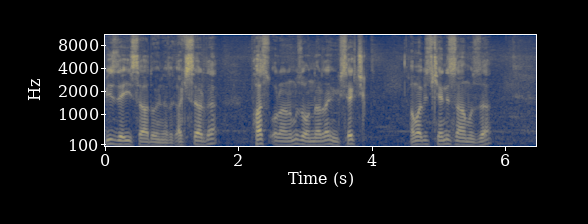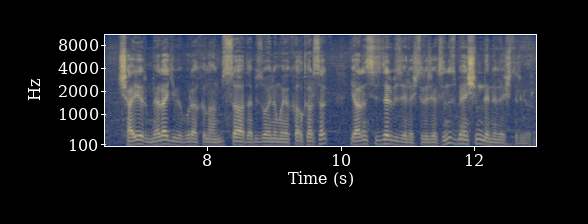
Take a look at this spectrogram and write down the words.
Biz de iyi sahada oynadık. Akisar'da pas oranımız onlardan yüksek çıktı. Ama biz kendi sahamızda çayır, mera gibi bırakılan bir sahada biz oynamaya kalkarsak yarın sizler bizi eleştireceksiniz. Ben şimdiden eleştiriyorum.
